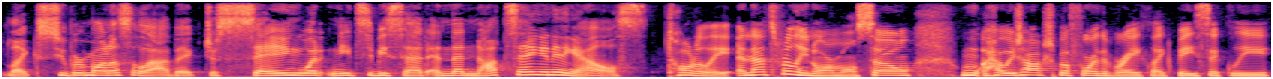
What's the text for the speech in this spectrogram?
like super monosyllabic, just saying what needs to be said and then not saying anything else. Totally. And that's really normal. So, how we talked before the break, like basically,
